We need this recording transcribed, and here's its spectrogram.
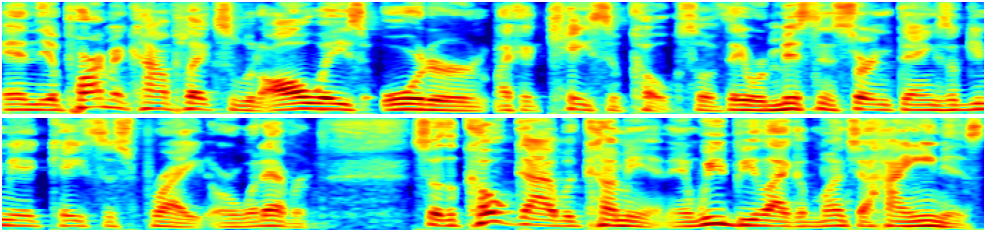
And the apartment complex would always order like a case of coke. So if they were missing certain things they'll give me a case of sprite or whatever. So the coke guy would come in and we'd be like a bunch of hyenas.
